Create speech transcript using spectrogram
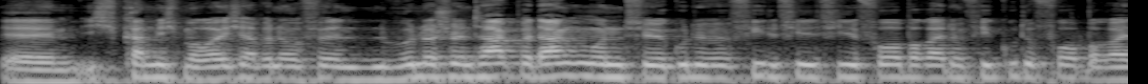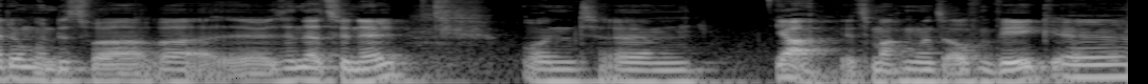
ich kann mich bei euch einfach nur für einen wunderschönen Tag bedanken und für gute, viel, viel, viel Vorbereitung, viel gute Vorbereitung und es war, war äh, sensationell. Und ähm, ja, jetzt machen wir uns auf den Weg. Äh,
